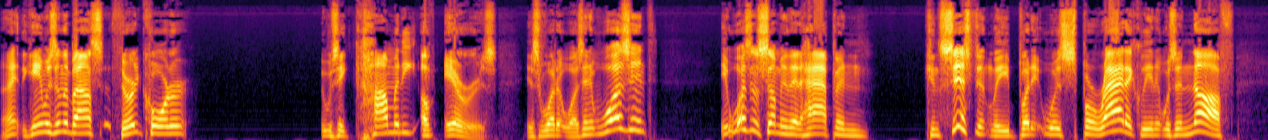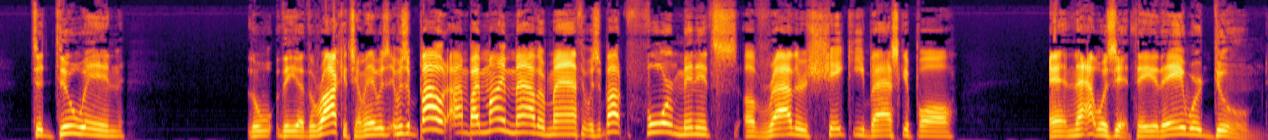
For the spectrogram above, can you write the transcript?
right? The game was in the balance. Third quarter, it was a comedy of errors, is what it was, and it wasn't. It wasn't something that happened consistently, but it was sporadically, and it was enough to do in the the uh, the Rockets. I mean, it was it was about um, by my math or math, it was about four minutes of rather shaky basketball, and that was it. They they were doomed.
